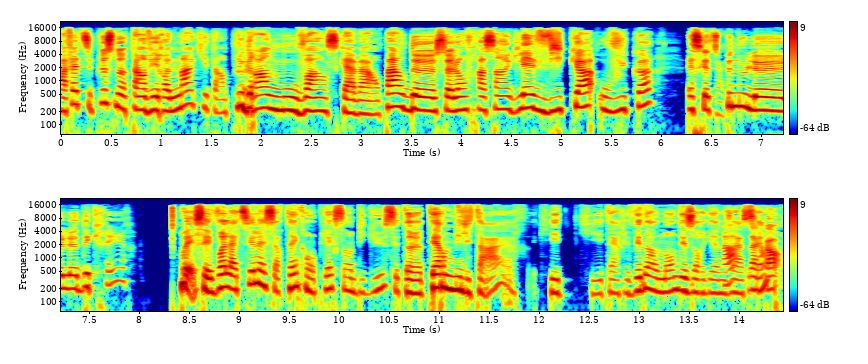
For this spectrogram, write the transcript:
en fait, c'est plus notre environnement qui est en plus grande mouvance qu'avant. On parle de, selon français-anglais, VICA ou VUCA. Est-ce que tu peux nous le, le décrire? Oui, c'est volatile, incertain, complexe, ambigu. C'est un terme militaire qui est, qui est arrivé dans le monde des Ah, organisations. d'accord.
